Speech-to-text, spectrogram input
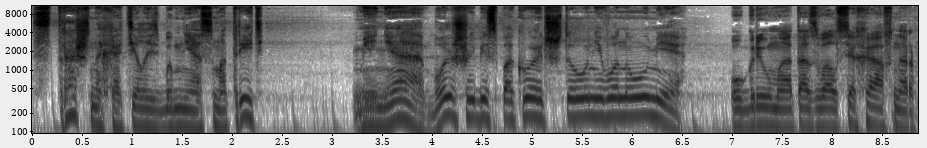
Страшно хотелось бы мне осмотреть. Меня больше беспокоит, что у него на уме, угрюмо отозвался Хафнер.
